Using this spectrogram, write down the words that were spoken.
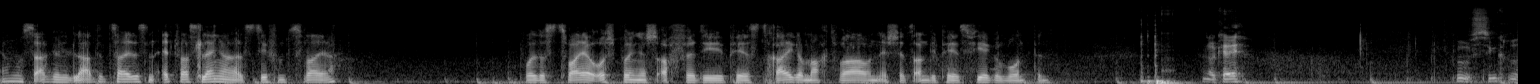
Ja, muss sagen, die Ladezeit ist etwas länger als die vom 2er. Obwohl das 2er ursprünglich auch für die PS3 gemacht war und ich jetzt an die PS4 gewohnt bin. Okay. Uh, synchro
